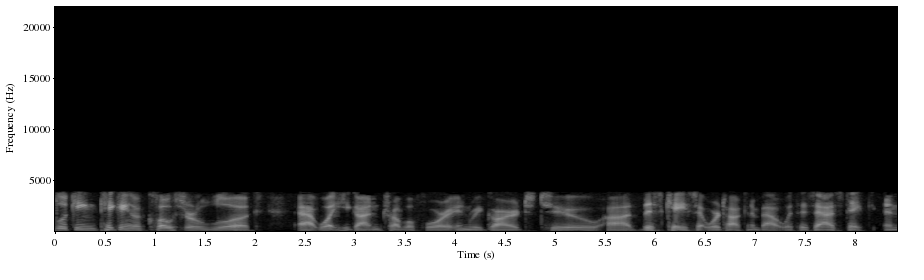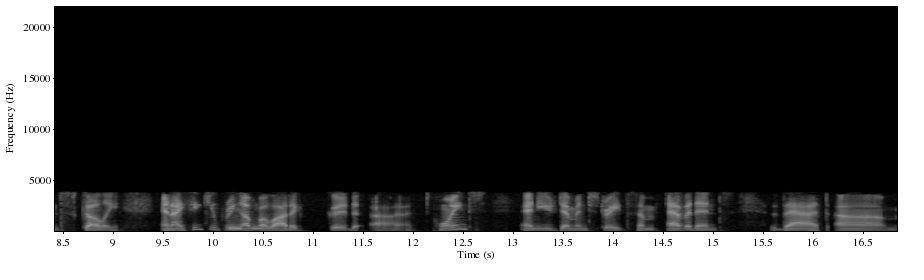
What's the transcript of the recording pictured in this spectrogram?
looking taking a closer look at what he got in trouble for in regards to uh this case that we're talking about with his Aztec and Scully. And I think you bring up Mhm. a lot of good uh points and you demonstrate some evidence that um,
